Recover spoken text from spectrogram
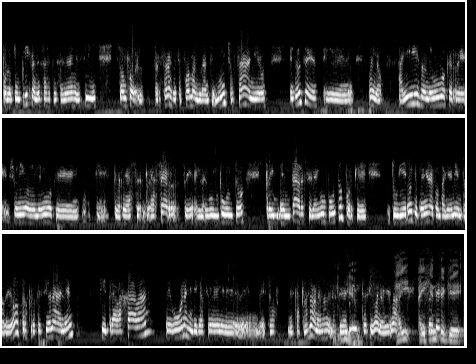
por lo que implican esas especialidades en sí, son personas que se forman durante muchos años. Entonces, eh, bueno, ahí es donde hubo que, yo digo, donde hubo que, rehacer, rehacerse en algún punto, reinventarse en algún punto, porque tuvieron que tener acompañamiento de otros profesionales que trabajaban según las indicaciones de, estos, de estas personas, ¿no? de los terapeutas y bueno, y demás. Hay, hay gente que,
